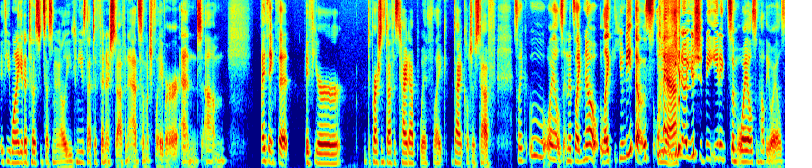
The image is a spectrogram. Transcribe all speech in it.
If you want to get a toasted sesame oil, you can use that to finish stuff and add so much flavor. And um, I think that if your depression stuff is tied up with like diet culture stuff, it's like, ooh, oils. And it's like, no, like you need those. Like, Yeah. you know, you should be eating some oils, some healthy oils.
